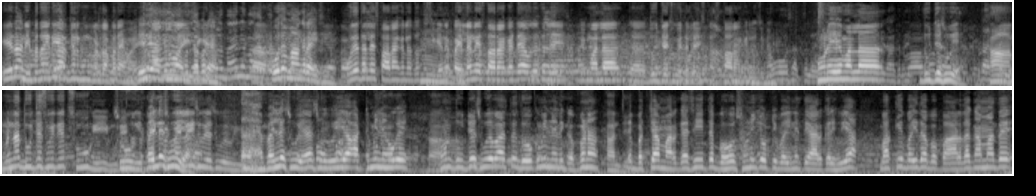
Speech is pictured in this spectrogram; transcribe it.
ਇਹਦਾ ਨਹੀਂ ਪਤਾ ਇਹਦੇ ਅਰਜਨ ਕੁੰਗੜ ਦਾ ਭਰਿਆ ਹੋਇਆ। ਇਹਦੇ ਇਹ ਅਰਜਨ ਆਈ ਦਾ ਭਰਿਆ। ਉਹਦੇ ਮੰਗ ਰਹੀ ਸੀ। ਉਹਦੇ ਥੱਲੇ 17 ਕਿਲੋ ਦੁੱਧ ਸੀਗੇ ਨੇ ਪਹਿਲਾਂ ਨੇ 17 ਕੱਢਿਆ ਉਹਦੇ ਥੱਲੇ ਵੀ ਮੰਨ ਲਾ ਅ, ਦੂਜੇ ਸੂਏ ਥੱਲੇ 17 ਕਿਲੋ ਸੀਗਾ। ਹੁਣ ਇਹ ਮੰਨ ਲਾ ਦੂਜੇ ਸੂਏ ਆ। ਹਾਂ ਮੰਨਾ ਦੂਜੇ ਸੂਏ ਦੀ ਸੂਗੀ ਮੂਹਰੇ। ਸੂਗੀ ਪਹਿਲੇ ਸੂਏ ਪਹਿਲੇ ਹੀ ਸੂਏ ਸੂਏ ਹੋਈ। ਪਹਿਲੇ ਸੂਏ ਆ ਸੂਈ ਹੋਈ ਆ 8 ਮਹੀਨੇ ਹੋ ਗਏ। ਹੁਣ ਦੂਜੇ ਸੂਏ ਵਾਸਤੇ 2 ਮਹੀਨੇ ਦੀ ਗੱਭਣ ਆ ਹਾਂਜੀ। ਤੇ ਬੱਚਾ ਮਰ ਗਿਆ ਸੀ ਤੇ ਬਹੁਤ ਸੋਹਣੀ ਝੋਟੀ ਬਾਈ ਨੇ ਤਿਆਰ ਕਰੀ ਹੋਈ ਆ। ਬਾਕੀ ਬਾਈ ਦਾ ਵਪਾਰ ਦਾ ਕੰਮ ਆ ਤੇ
